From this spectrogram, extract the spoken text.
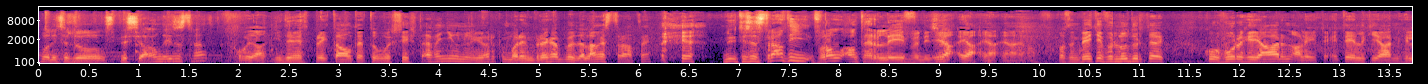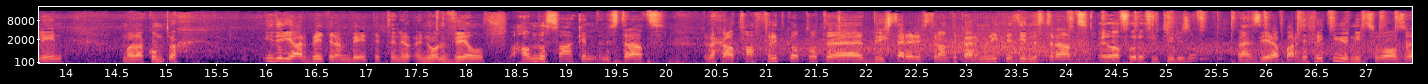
Wat is er zo speciaal aan deze straat? Oh ja, iedereen spreekt altijd over Fifth Avenue, New York, maar in Brugge hebben we de Lange Straat. Hè. Nu, het is een straat die vooral aan het herleven is. hè? Ja, ja, ja, ja, ja. Het was een beetje verloederd vorige jaren, allee, tijdelijke jaren geleden. Maar dat komt toch ieder jaar beter en beter. Er zijn enorm veel handelszaken in de straat. Dat gaat van Fritkot tot uh, drie sterren restaurant De Carmelite is hier in de straat. En wat voor een frituur is dat? Een zeer aparte frituur, niet zoals uh,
